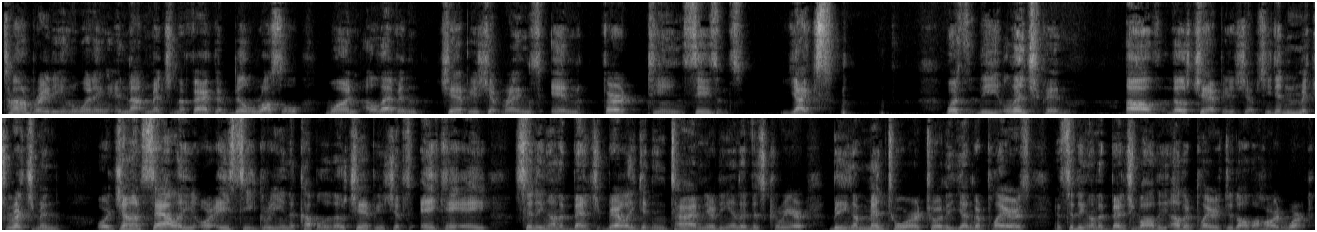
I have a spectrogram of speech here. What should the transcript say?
Tom Brady and winning and not mention the fact that Bill Russell won 11 championship rings in 13 seasons. Yikes. Was the linchpin of those championships. He didn't Mitch Richmond or John Salley or AC Green a couple of those championships, aka sitting on the bench, barely getting time near the end of his career, being a mentor to the younger players and sitting on the bench while the other players did all the hard work.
